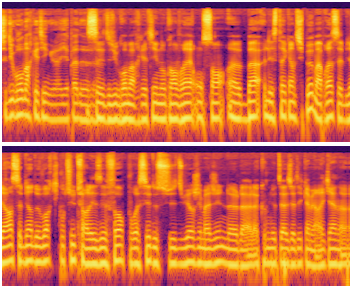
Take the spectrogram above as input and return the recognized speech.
c'est du gros marketing, là. Il y a pas de. C'est du gros marketing, donc en vrai, on s'en euh, bat les steaks un petit peu, mais après c'est bien, c'est bien de voir qu'ils continuent de faire les efforts pour essayer de séduire, j'imagine, la, la communauté asiatique américaine euh,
